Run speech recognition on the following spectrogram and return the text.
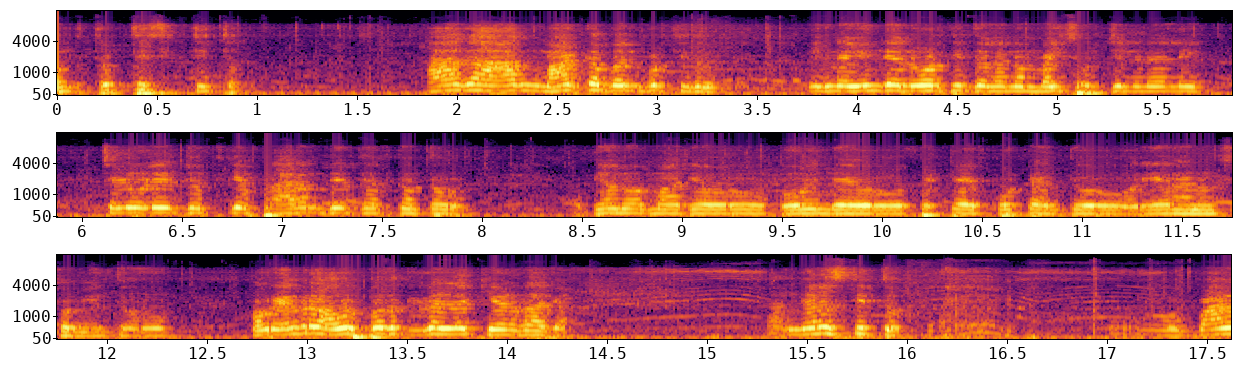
ಒಂದು ತೃಪ್ತಿ ಸಿಕ್ತಿತ್ತು. ಆಗ ಹಂಗೆ ಮಾಡ್ಕೊ ಬಂದ್ಬಿಡ್ತಿದ್ರು. ಈಗ ನಾವು ಹಿಂದೆ ನೋಡ್ತಿದ್ದಲ್ಲ ನಮ್ಮ ಮೈಸೂರು ಜಿಲ್ಲೆಯಲ್ಲಿ ಚಳುವಳಿ ಜೊತೆಗೆ ಪ್ರಾರಂಭದಿಂದಕ್ಕಂಥವ್ರು ದೇವನೂರು ಮಹಾದೇವರು ಗೋವಿಂದವರು ಬೆಟ್ಟೆ ಕೋಟೆ ಅಂತವರು, ಹರಿಹರಾನಂದ ಸ್ವಾಮಿ ಅಂತವರು ಅವರೆಲ್ಲರೂ ಅವ್ರ ಬದುಕುಗಳನ್ನ ಕೇಳಿದಾಗ ಹಂಗನಿಸ್ತಿತ್ತು ಭಾಳ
